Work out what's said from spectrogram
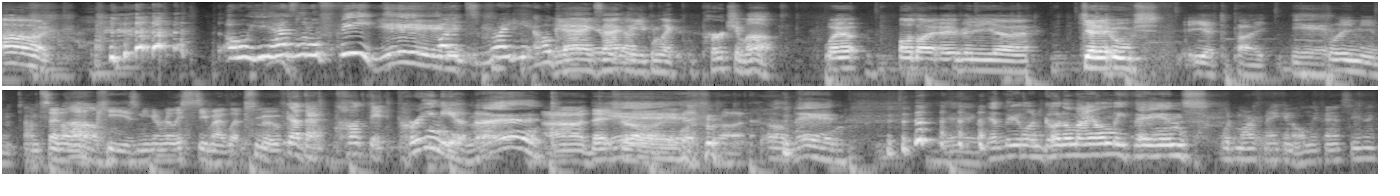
Oh. oh, he has little feet. yeah, But it's right here. Okay. yeah, exactly. You can like perch him up. Well, I don't have any uh, genitals. You have to pay Yeah. premium. I'm saying a lot Oh. of P's, and you can really see my lips move. Got that puppet premium, huh? Ah, that's Yeah. right. That's right. Oh man. Yeah, everyone go to my OnlyFans. Would Mark make an OnlyFans? Do you think?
